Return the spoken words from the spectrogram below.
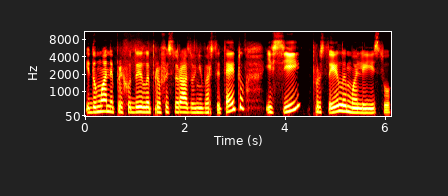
і до мене приходили професора з університету, і всі просили малісу.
